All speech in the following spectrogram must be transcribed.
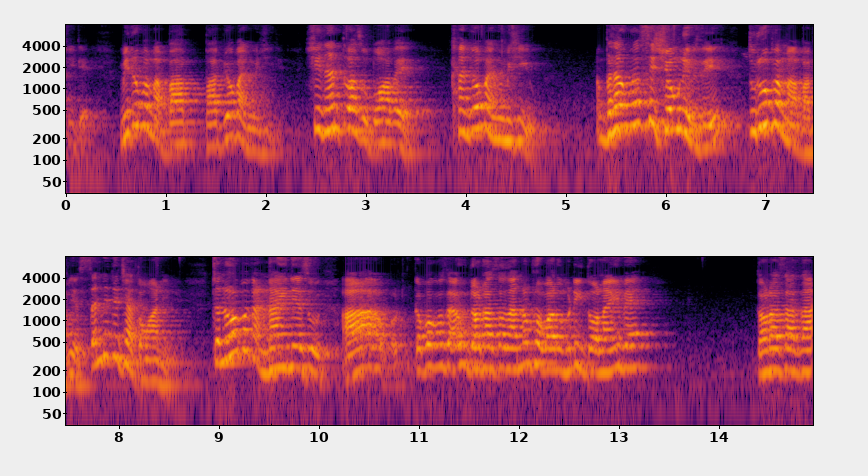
ရှိတယ်မင်းတို့ဘက်မှာဘာဘာပြောပိုင်ခွင့်ရှိတယ်ရှင်တန်းတွားဆိုတွားပဲခံပြောပိုင်ခွင့်မရှိဘူးဘယ်တော့မှစစ်ရှုံးနေပါစေသူတို့ဘက်မှာဘာဖြစ်စနစ်တကျတွားနေတယ်ကျွန်တော်တို့ဘက်ကနိုင်နေဆိုအာကပောကစားအခုဒေါက်တာဆာဆာနှုတ်ထွက်သွားလို့မသိတော်နိုင်ပဲ ဒေါက်တာဆာဆာ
